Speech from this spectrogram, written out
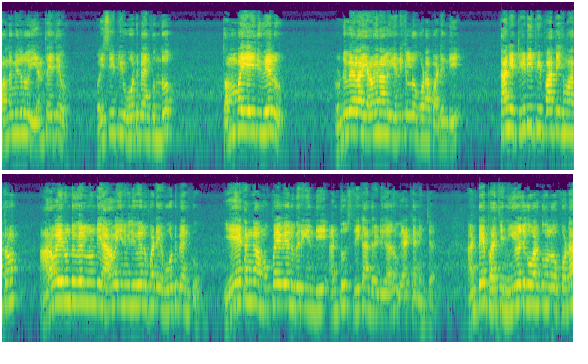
పంతొమ్మిదిలో ఎంతైతే వైసీపీ ఓటు బ్యాంక్ ఉందో తొంభై ఐదు వేలు రెండు వేల ఇరవై నాలుగు ఎన్నికల్లో కూడా పడింది. కానీ టీడీపీ పార్టీకి మాత్రం అరవై రెండు వేల నుండి అరవై ఎనిమిది వేలు పడే ఓటు బ్యాంకు ఏకంగా ముప్పై వేలు పెరిగింది అంటూ శ్రీకాంత్ రెడ్డి గారు వ్యాఖ్యానించారు. అంటే ప్రతి నియోజకవర్గంలో కూడా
